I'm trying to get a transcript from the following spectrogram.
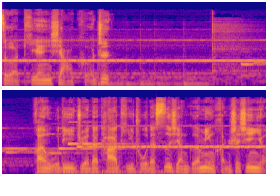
则天下可治。汉武帝觉得他提出的思想革命很是新颖，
